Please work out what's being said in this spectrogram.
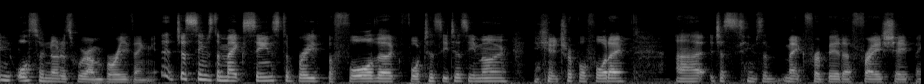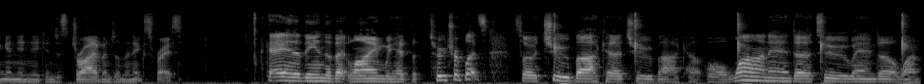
May also notice where I'm breathing. It just seems to make sense to breathe before the fortissimo, your triple forte. Uh, it just seems to make for a better phrase shaping, and then you can just drive into the next phrase. Okay, and at the end of that line, we had the two triplets. So Chewbacca, Chewbacca, or one and a two and a one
